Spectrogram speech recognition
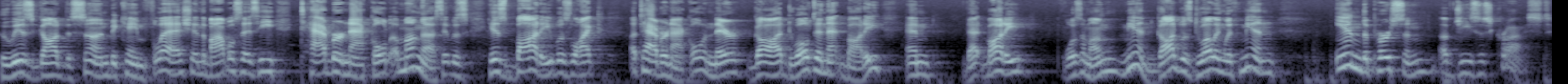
who is God the Son, became flesh, and the Bible says he tabernacled among us. It was his body was like a tabernacle, and there God dwelt in that body, and that body was among men. God was dwelling with men in the person of Jesus Christ.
